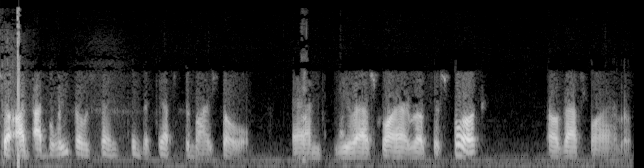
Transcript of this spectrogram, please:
So I, I believe those things in the depths of my soul. And you ask why I wrote this book. Oh, that's why I wrote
